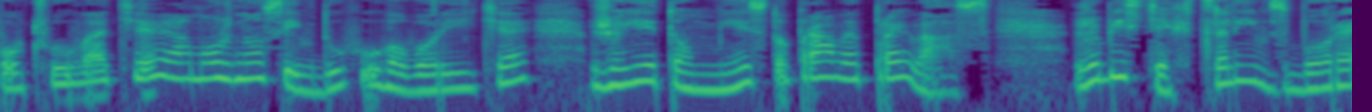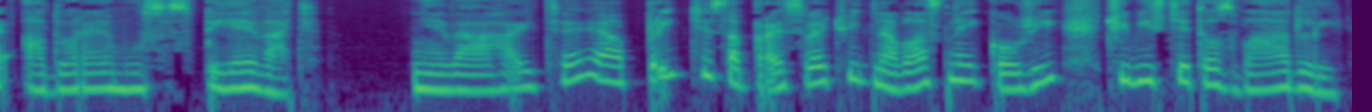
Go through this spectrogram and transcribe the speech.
Počúvate a možno si v duchu hovoríte, že je to miesto práve pre vás, že by ste chceli v zbore Adorémus spievať. Neváhajte a príďte sa presvedčiť na vlastnej koži, či by ste to zvládli.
